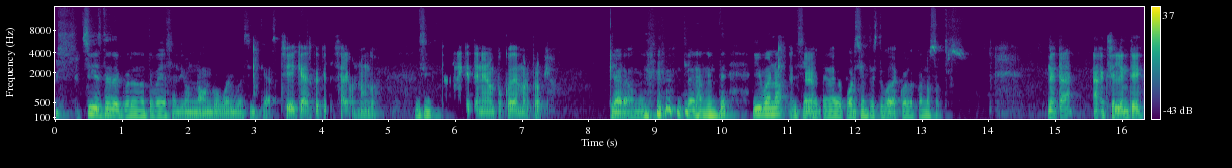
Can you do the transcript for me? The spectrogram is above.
Sí, estoy de acuerdo, no te vaya a salir un hongo o algo así, que Sí, que asco que te salga un hongo. Sí. Tiene que tener un poco de amor propio. Claro, claramente. Y bueno, el 59% estuvo de acuerdo con nosotros. ¿Neta? Ah, excelente.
